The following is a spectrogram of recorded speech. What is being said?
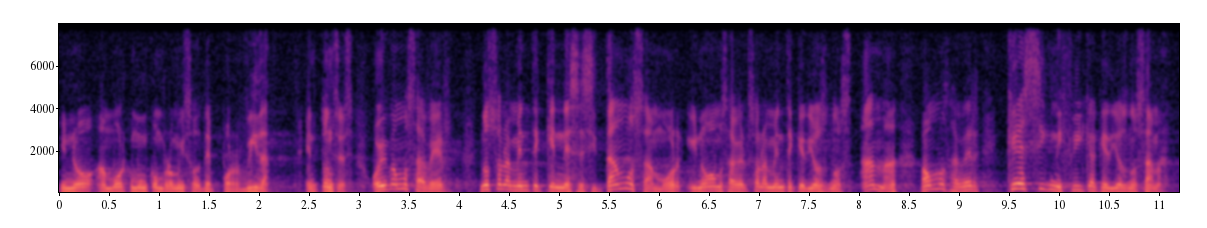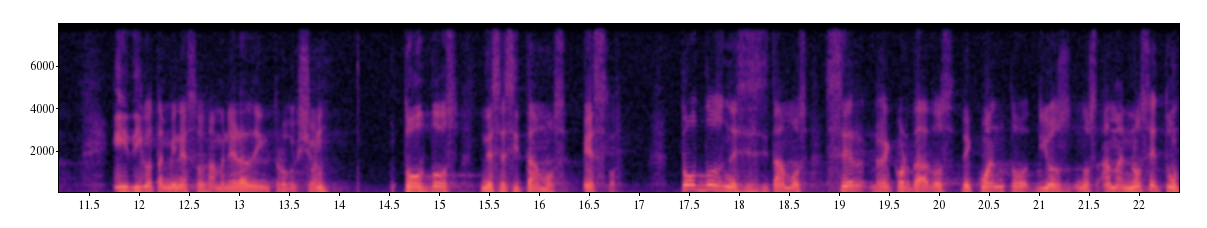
y no amor como un compromiso de por vida. Entonces, hoy vamos a ver no solamente que necesitamos amor y no vamos a ver solamente que Dios nos ama, vamos a ver qué significa que Dios nos ama. Y digo también eso a manera de introducción, todos necesitamos esto. Todos necesitamos ser recordados de cuánto Dios nos ama. No sé tú.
